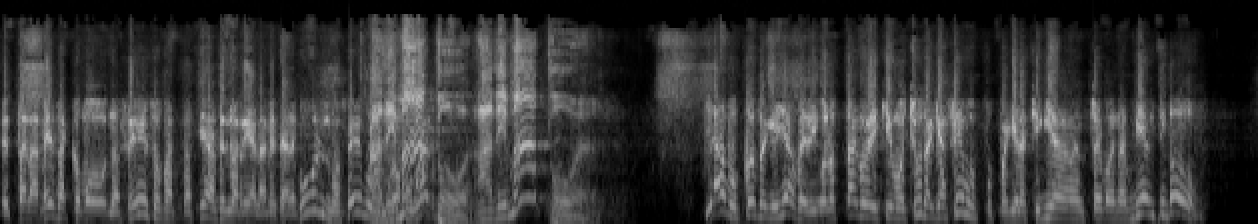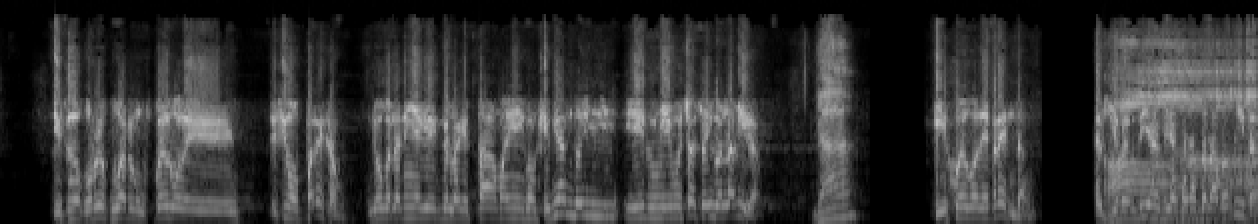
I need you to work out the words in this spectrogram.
está la mesa como, no sé, eso fantasía, hacerlo arriba de la mesa de pool, no sé, pues, no Además, jugar. po, además, po. Ya, pues cosa que ya, pedimos los tacos y dijimos, chuta, ¿qué hacemos? Pues para que las chiquillas entremos en ambiente y todo. Y se nos ocurrió jugar un juego de, hicimos pareja. Yo con la niña que, con la que estábamos ahí congeniando y, y mi muchacho ahí con la amiga. ¿Ya? Y juego de prenda. El que perdía iba sacando la ropita.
